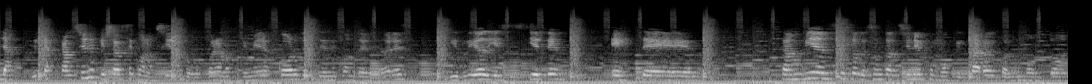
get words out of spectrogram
las, las, canciones que ya se conocieron, porque fueron los primeros cortes de Contenedores y Río 17, este, también siento que son canciones como que cargan con un montón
